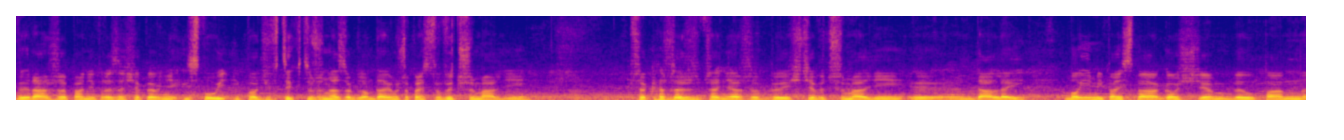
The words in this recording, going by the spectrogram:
Wyrażę, Panie Prezesie, pewnie i swój, i podziw tych, którzy nas oglądają, że Państwo wytrzymali. Przekażę życzenia, żebyście wytrzymali y, dalej. Moim i Państwa gościem był Pan y,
